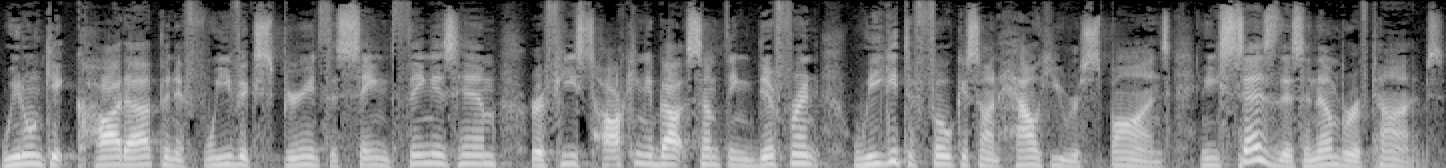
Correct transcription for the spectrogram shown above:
We don't get caught up in if we've experienced the same thing as him or if he's talking about something different. We get to focus on how he responds. And he says this a number of times.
